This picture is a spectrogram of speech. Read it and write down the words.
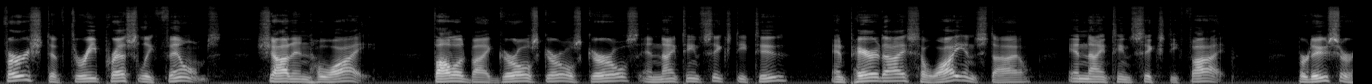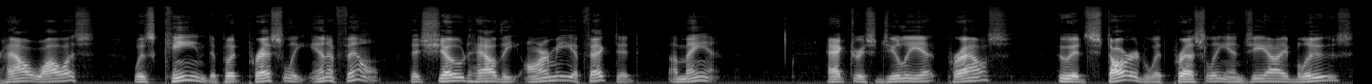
first of three Presley films shot in Hawaii, followed by Girls, Girls, Girls in 1962 and Paradise Hawaiian Style in 1965. Producer Hal Wallis was keen to put Presley in a film that showed how the Army affected a man. Actress Juliet Prowse, who had starred with Presley in GI Blues,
